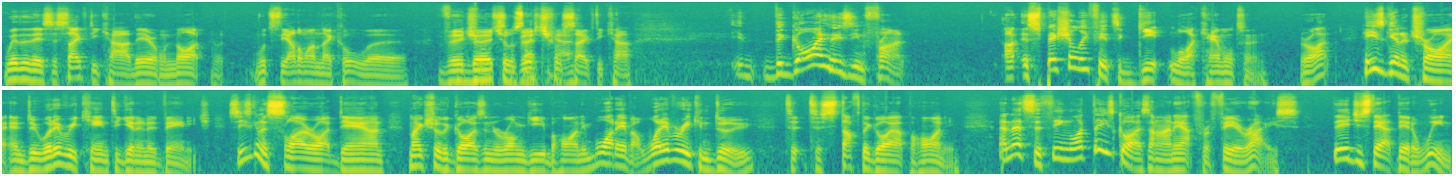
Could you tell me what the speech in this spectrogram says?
Whether there's a safety car there or not, what's the other one they call uh, virtual Virtual safety virtual car. safety car? The guy who's in front uh, especially if it's a git like Hamilton, right? He's going to try and do whatever he can to get an advantage. So he's going to slow right down, make sure the guy's in the wrong gear behind him, whatever, whatever he can do to, to stuff the guy out behind him. And that's the thing, like these guys aren't out for a fair race. They're just out there to win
